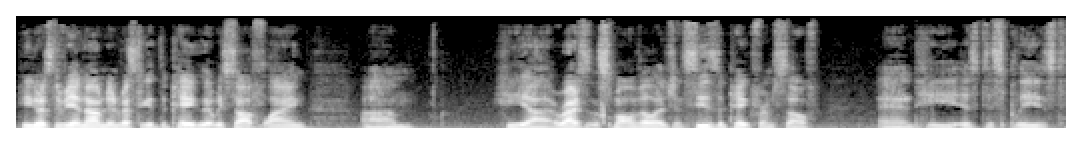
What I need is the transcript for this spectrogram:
He goes to Vietnam to investigate the pig that we saw flying. Um, he uh, arrives at the small village and sees the pig for himself, and he is displeased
